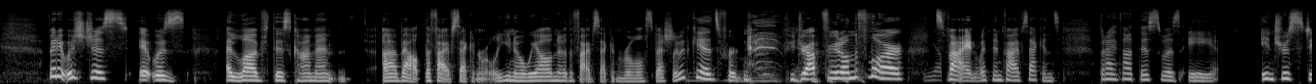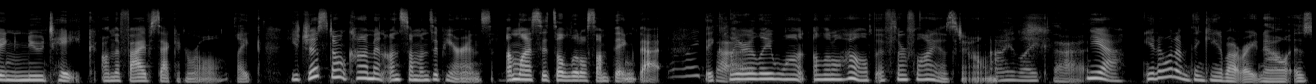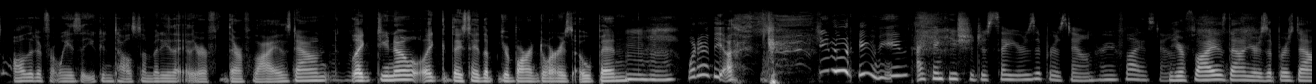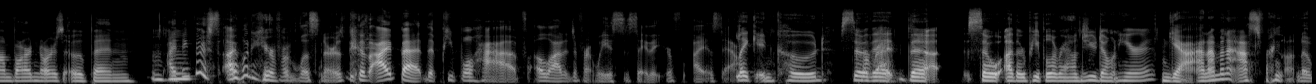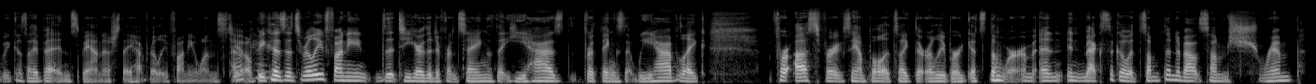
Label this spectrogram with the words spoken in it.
But it was just, it was, I loved this comment about the five second rule. You know, we all know the five second rule, especially with kids. For if you drop food on the floor, it's fine within five seconds. But I thought this was a interesting new take on the five second rule. Like you just don't comment on someone's appearance unless it's a little something that like they that. clearly want a little help if their fly is down. I like that. yeah. You know what I'm thinking about right now is all the different ways that you can tell somebody that their their fly is down. Mm-hmm. Like, do you know? Like they say the your barn door is open. Mm-hmm. What are the other? You know what I mean? I think you should just say your zipper's down or your fly is down. Your fly is down, your zipper's down, barn doors open. I Mm-hmm. think there's. I want to hear from listeners because I bet that people have a lot of different ways to say that your fly is down. like in code so Correct. that the so other people around you don't hear it. Yeah, and I'm going to ask for Fernando because I bet in Spanish they have really funny ones too. Okay. Because it's really funny that, to hear the different sayings that he has for things that we have. Like for us, for example, it's like the early bird gets the worm, and in Mexico, it's something about some shrimp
